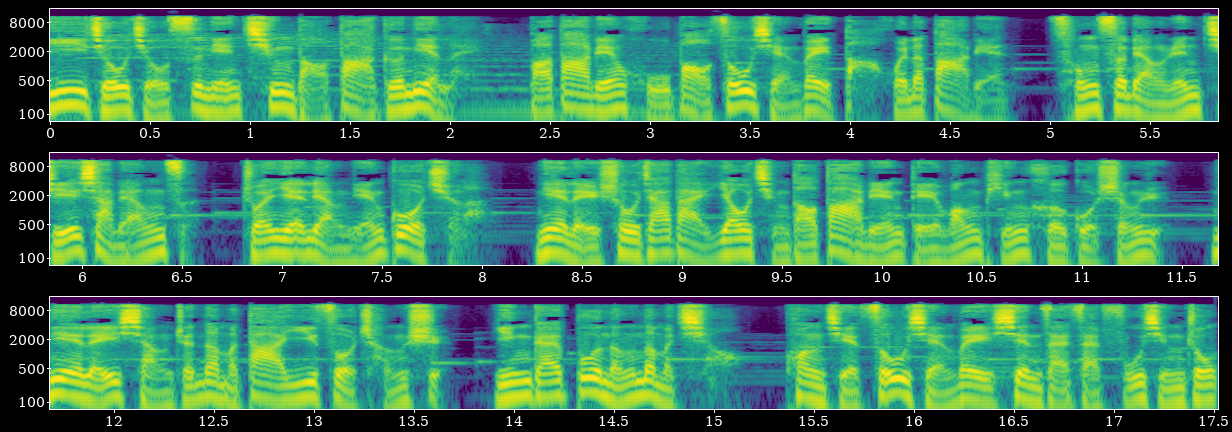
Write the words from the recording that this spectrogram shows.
一九九四年，青岛大哥聂磊把大连虎豹邹显卫打回了大连，从此两人结下梁子。转眼两年过去了，聂磊受家代邀请到大连给王平和过生日。聂磊想着，那么大一座城市，应该不能那么巧。况且邹显卫现在在服刑中，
